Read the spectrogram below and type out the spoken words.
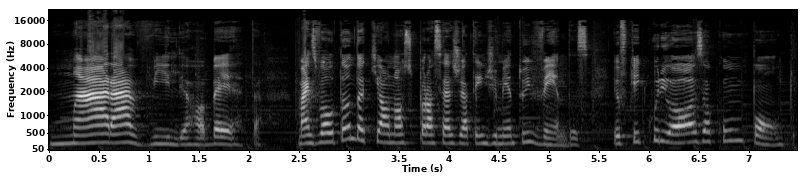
Maravilha, Roberta! Mas voltando aqui ao nosso processo de atendimento e vendas, eu fiquei curiosa com um ponto.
